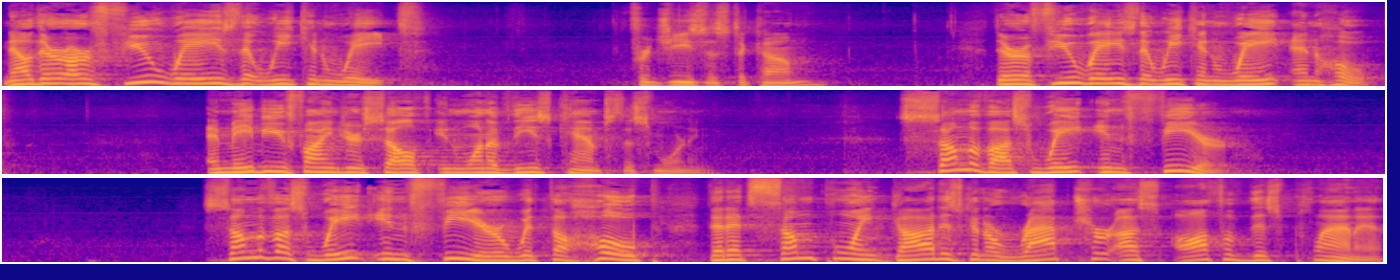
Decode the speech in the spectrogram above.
Now, there are a few ways that we can wait for Jesus to come. There are a few ways that we can wait and hope. And maybe you find yourself in one of these camps this morning. Some of us wait in fear. Some of us wait in fear with the hope that at some point God is going to rapture us off of this planet,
